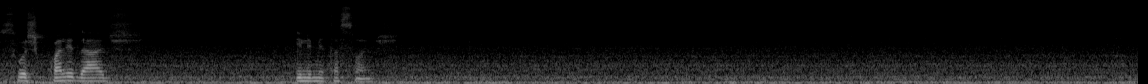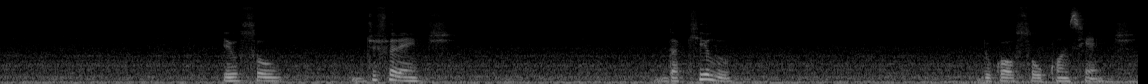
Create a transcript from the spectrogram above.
suas qualidades e limitações. Eu sou diferente daquilo do qual sou consciente.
